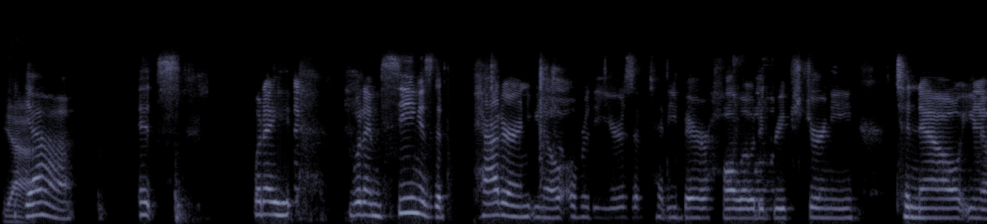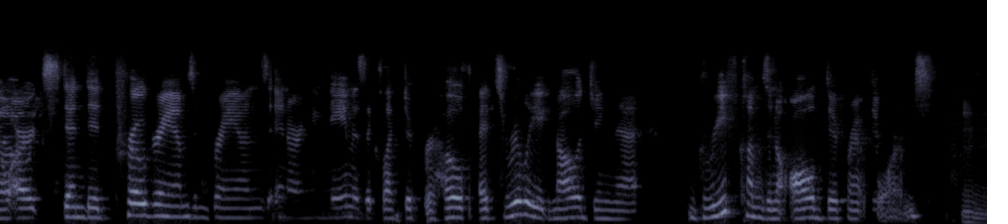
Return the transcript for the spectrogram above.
Yeah. Yeah. It's what I, what I'm seeing is a pattern, you know, over the years of Teddy Bear Hollow to Grief's Journey to now, you know, our extended programs and brands and our new name as a collective for hope. It's really acknowledging that grief comes in all different forms, mm-hmm.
